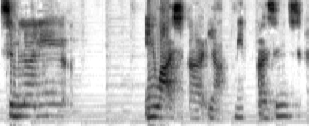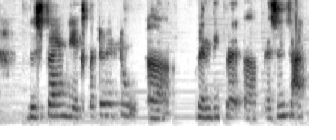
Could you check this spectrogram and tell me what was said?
similarly you asked uh, yeah we uh, since this time we expected it to uh, when the pre- uh, present SAC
